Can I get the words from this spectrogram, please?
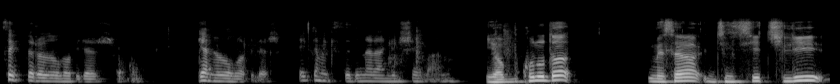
Sektörel olabilir, genel olabilir. Eklemek istediğin herhangi bir şey var mı? Ya bu konuda mesela cinsiyetçiliği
